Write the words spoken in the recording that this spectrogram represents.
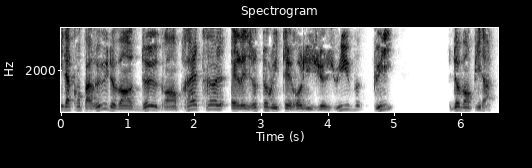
Il a comparu devant deux grands prêtres et les autorités religieuses juives, puis devant Pilate.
